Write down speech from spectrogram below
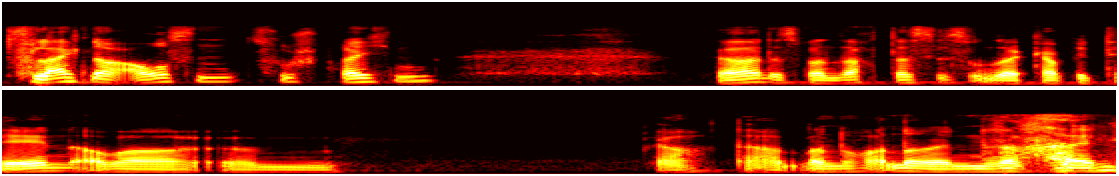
vielleicht nach außen zusprechen. Ja, dass man sagt, das ist unser Kapitän, aber ähm, ja, da hat man noch andere in der Reihen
